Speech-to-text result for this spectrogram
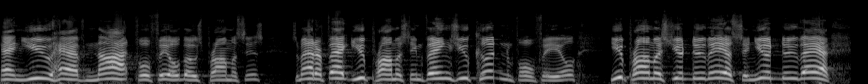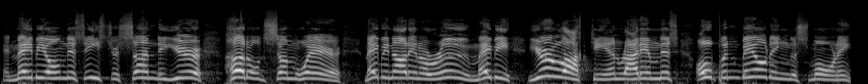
and you have not fulfilled those promises. As a matter of fact, you promised him things you couldn't fulfill. You promised you'd do this and you'd do that. And maybe on this Easter Sunday, you're huddled somewhere. Maybe not in a room. Maybe you're locked in right in this open building this morning.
